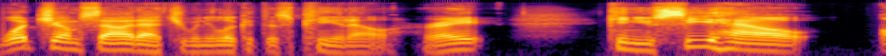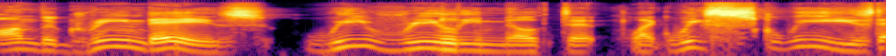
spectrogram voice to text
what jumps out at you when you look at this P&L, right? Can you see how on the green days, we really milked it. Like we squeezed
